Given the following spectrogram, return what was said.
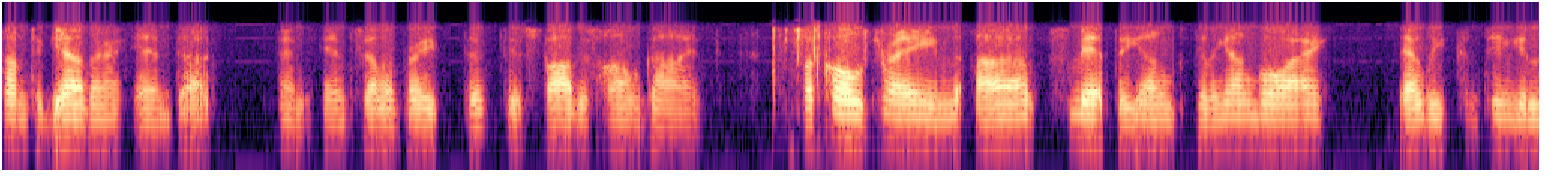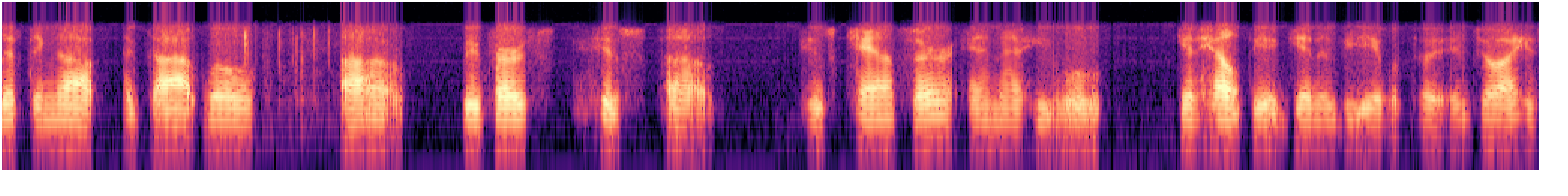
come together and uh, and and celebrate the, his father's homegoing. For Coltrane uh, Smith, the young the young boy that we continue lifting up, that God will uh, reverse his uh, his cancer and that he will get healthy again and be able to enjoy his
